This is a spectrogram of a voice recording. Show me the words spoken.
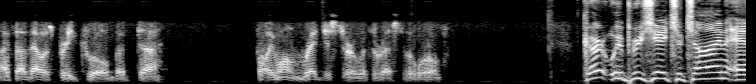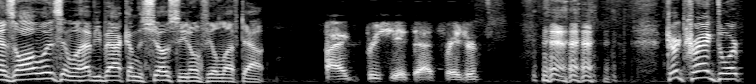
I thought that was pretty cool, but uh, probably won't register with the rest of the world. Kurt, we appreciate your time as always, and we'll have you back on the show so you don't feel left out. I appreciate that, Frasier. Kurt Kragthorpe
